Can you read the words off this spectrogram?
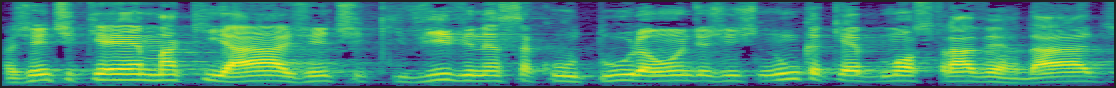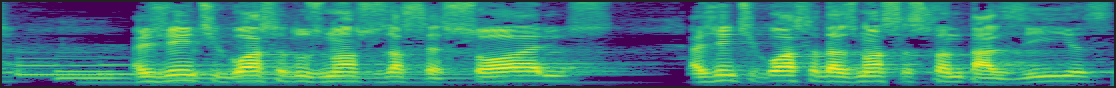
A gente quer maquiar, a gente que vive nessa cultura onde a gente nunca quer mostrar a verdade. A gente gosta dos nossos acessórios, a gente gosta das nossas fantasias.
